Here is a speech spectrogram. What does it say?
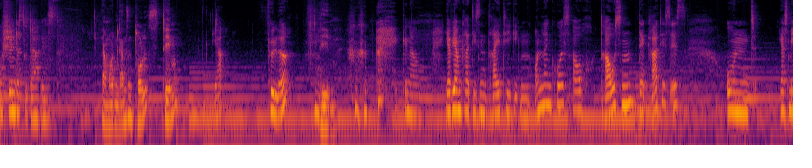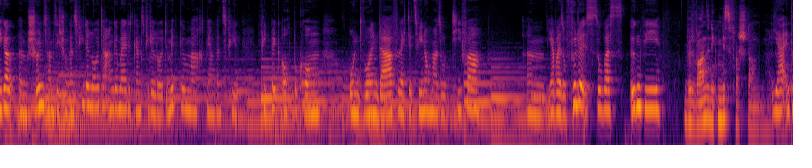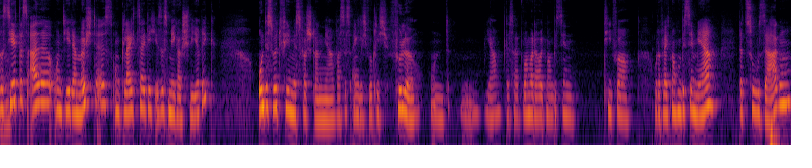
Hallo, schön, dass du da bist. Wir haben heute ein ganz ein tolles Thema. Ja, Fülle. Leben. genau. Ja, wir haben gerade diesen dreitägigen Online-Kurs auch draußen, der gratis ist. Und ja, ist mega ähm, schön. Es haben sich schon ganz viele Leute angemeldet, ganz viele Leute mitgemacht. Wir haben ganz viel Feedback auch bekommen und wollen da vielleicht jetzt wie nochmal so tiefer, ähm, ja, weil so Fülle ist sowas irgendwie. Wird wahnsinnig missverstanden. Halt. Ja, interessiert es alle und jeder möchte es und gleichzeitig ist es mega schwierig. Und es wird viel missverstanden, ja. Was ist eigentlich wirklich Fülle? Und ja, deshalb wollen wir da heute mal ein bisschen tiefer oder vielleicht noch ein bisschen mehr dazu sagen,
